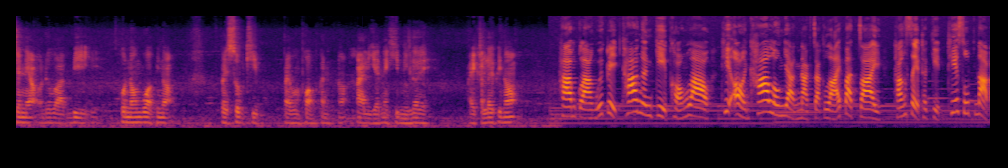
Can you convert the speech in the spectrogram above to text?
Channel หรือว่า B คนน้องบัวพี่น้องไปชมคลิปไปพร้อมๆกันเนาะรายละเอียดในคลิปนี้เลย ไปกันเลยพี่น้องท่ามกลางวิกฤตค่าเงินกีบของลาวที่อ่อนค่าลงอย่างหนักจากหลายปัจจัย ทั้งเศรษฐกิจที่สุดหนัก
